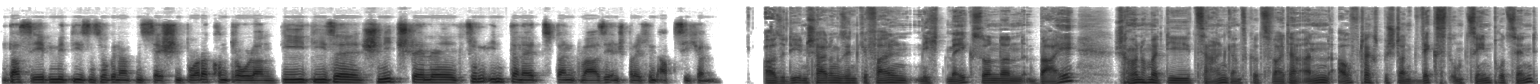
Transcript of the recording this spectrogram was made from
Und das eben mit diesen sogenannten Session Border Controllern, die diese Schnittstelle zum Internet dann quasi entsprechend absichern. Also die Entscheidungen sind gefallen, nicht make, sondern buy. Schauen wir nochmal die Zahlen ganz kurz weiter an. Auftragsbestand wächst um 10 Prozent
